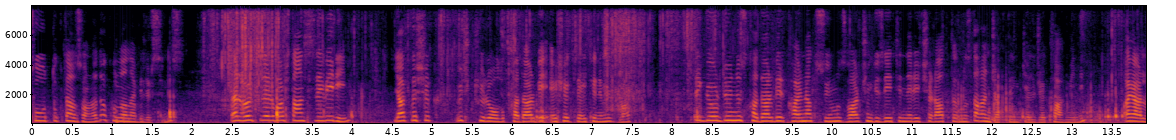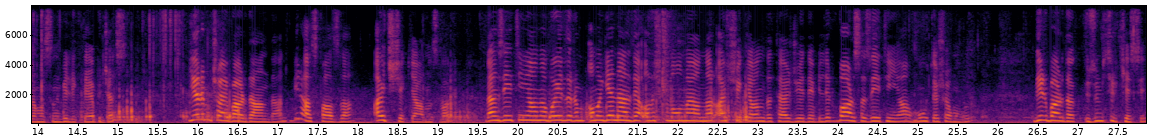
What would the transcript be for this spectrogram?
soğuttuktan sonra da kullanabilirsiniz. Ben ölçüleri baştan size vereyim. Yaklaşık 3 kiloluk kadar bir eşek zeytinimiz var. İşte gördüğünüz kadar bir kaynak suyumuz var. Çünkü zeytinleri içeri attığımızda ancak denk gelecek tahmini. Ayarlamasını birlikte yapacağız. Yarım çay bardağından biraz fazla ayçiçek yağımız var. Ben zeytinyağına bayılırım ama genelde alışkın olmayanlar ayçiçek yağını da tercih edebilir. Varsa zeytinyağı muhteşem olur. Bir bardak üzüm sirkesi,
